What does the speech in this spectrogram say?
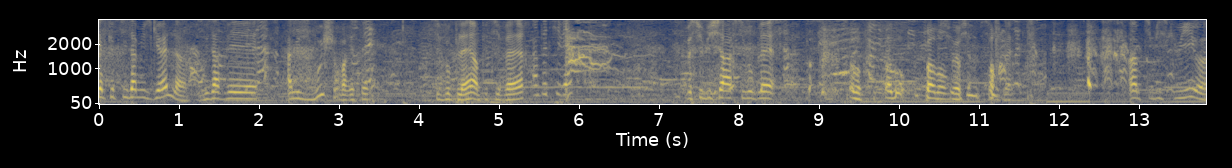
quelques petits amuse-gueules. Vous avez amuse-bouche, on va rester. S'il vous plaît, un petit verre. Un petit verre. Monsieur Bichard, s'il vous plaît. Pardon, pardon, Monsieur Bichard, s'il vous plaît. Un petit biscuit, euh,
